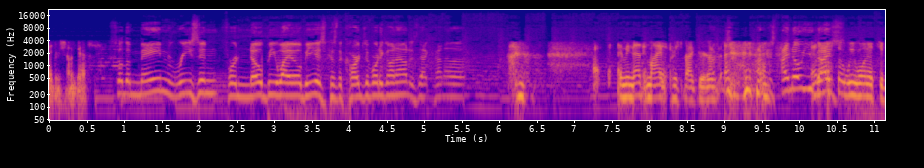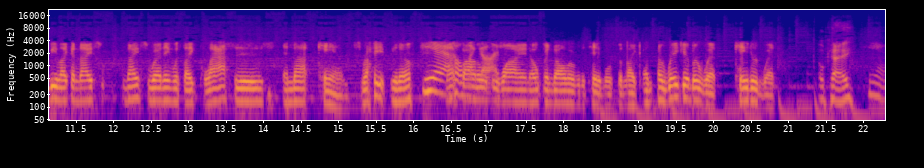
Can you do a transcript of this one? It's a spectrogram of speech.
additional gifts. So the main reason for no BYOB is because the cards have already gone out. Is that kind of? I mean, that's my perspective. I know you and guys. also, we want it to be like a nice, nice wedding with like glasses and not cans, right? You know, yeah. not Oh bottles of wine opened all over the tables, but like a, a regular wedding, catered wedding. okay, Yeah.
